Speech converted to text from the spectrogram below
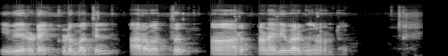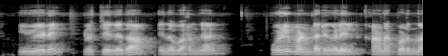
ഇവരുടെ കുടുംബത്തിൽ അറുപത്ത് ആറ് അണലി വർഗങ്ങളുണ്ട് ഇവയുടെ പ്രത്യേകത എന്ന് പറഞ്ഞാൽ ഒഴിമണ്ഡലുകളിൽ കാണപ്പെടുന്ന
